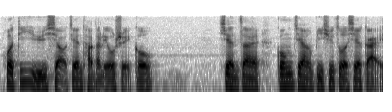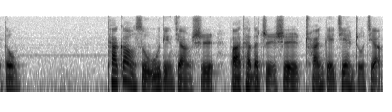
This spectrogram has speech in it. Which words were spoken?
或低于小尖塔的流水沟。现在工匠必须做些改动。他告诉屋顶匠师，把他的指示传给建筑匠，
